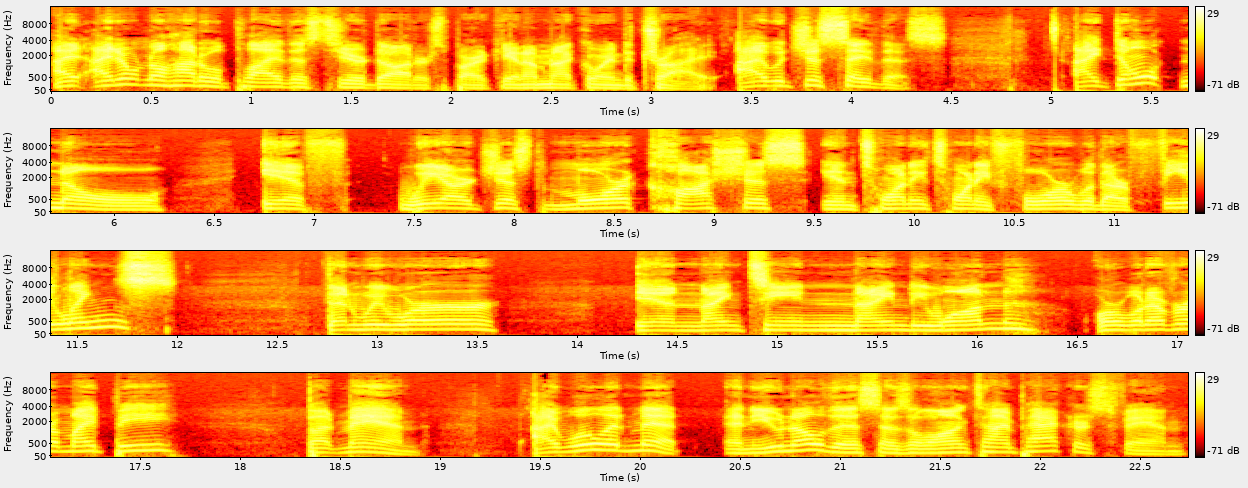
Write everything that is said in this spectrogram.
I, I don't know how to apply this to your daughter, Sparky, and I'm not going to try. I would just say this I don't know if we are just more cautious in 2024 with our feelings than we were in 1991 or whatever it might be. But man, I will admit, and you know this as a longtime Packers fan,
